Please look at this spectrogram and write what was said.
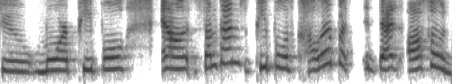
to more people, uh, sometimes people of color, but that also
